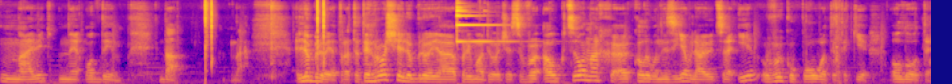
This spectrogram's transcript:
навіть не один. Да, да. Люблю я тратити гроші, люблю я приймати участь в аукціонах, е, коли вони з'являються, і викуповувати такі лоти.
